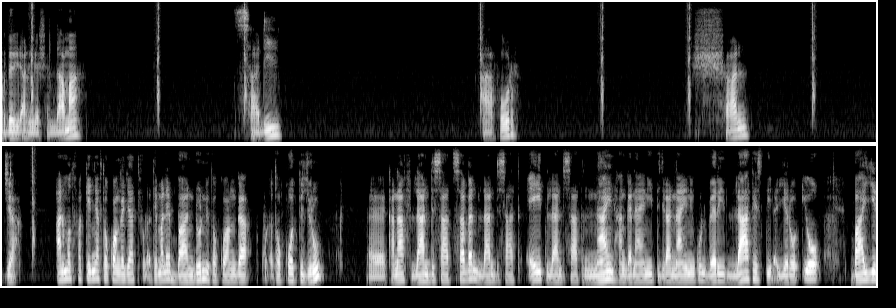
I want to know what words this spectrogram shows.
Orderiidhaan gashan lama sadii. Afur shan. Jaha anumatu fakkeenyaaf tokko hanga jaatti fudhate malee baandonni tokko hanga kudha tokkootti jiru. Kanaaf laandisaat 7 laandisaat 8 laandisaat 9 hanga 9tti jira. 9 kun very laatestiidha yeroo dhiyoo baay'ee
